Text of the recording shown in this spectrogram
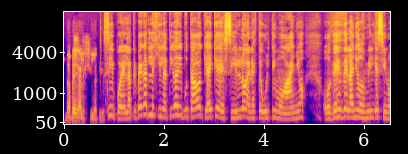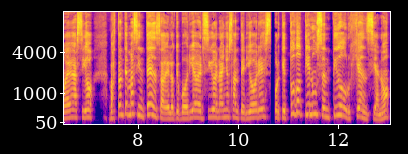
la pega legislativa. Sí, pues la pega legislativa, diputado, que hay que decirlo, en este último año o desde el año 2019 ha sido bastante más intensa de lo que podría haber sido en años anteriores, porque todo tiene un sentido de urgencia, ¿no?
